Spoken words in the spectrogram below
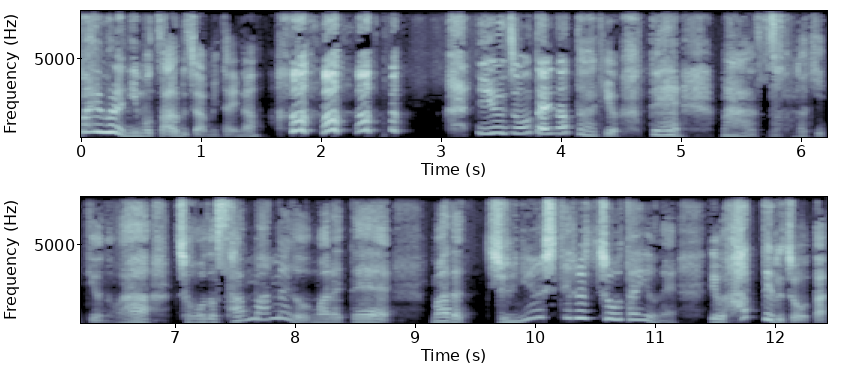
倍ぐらい荷物あるじゃん、みたいな。っていう状態になったわけよ。で、まあ、その時っていうのは、ちょうど3番目が生まれて、まだ授乳してる状態よね。で、張ってる状態。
